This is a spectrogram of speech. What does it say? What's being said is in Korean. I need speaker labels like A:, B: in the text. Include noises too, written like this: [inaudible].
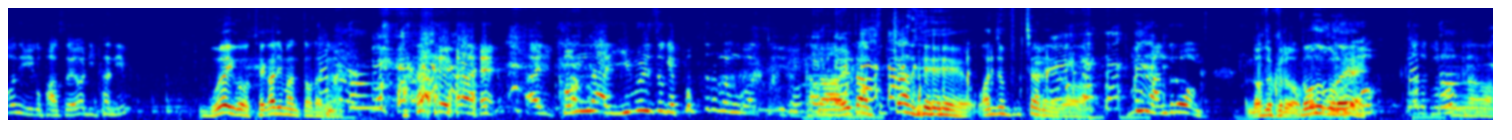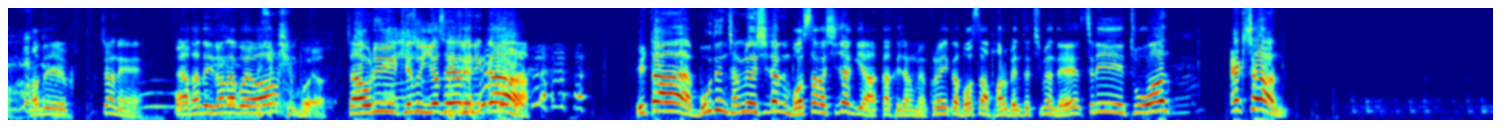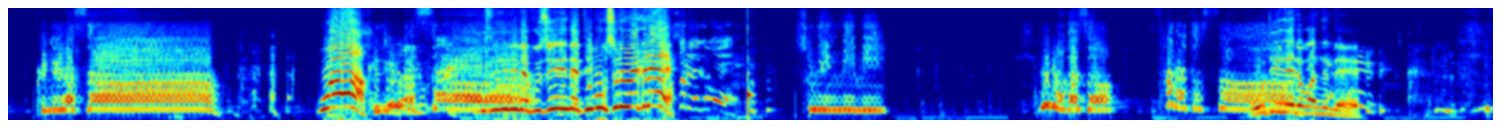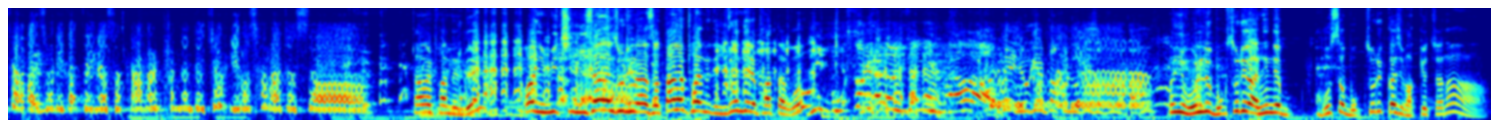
A: 사모님 이거 봤어요, 리타님?
B: 뭐야 이거 대가리만 떠다녀. [laughs]
A: 아니 겁나 이불 속에 폭 들어간 것 같지.
B: 자 일단 [laughs] 푹 자네. 완전 푹 자네 이거.
A: 우리는 안 그럼.
C: 너도 그럼.
B: 너도 그래.
A: 나도 그럼.
B: 어, 다들 푹 자네. 자 다들 일어나고요.
C: 이게 뭐야?
B: 자 우리 계속 이어서 해야 되니까 일단 모든 장면 시작은 머싸가 시작이야 아까 그 장면 그러니까 머싸가 바로 멘트 치면 돼 3, 2, 1 액션!
D: 큰일 났어!
B: 뭐야! 무슨 일인데 무슨 일인데 네 목소리 왜 그래!
A: 소리 왜 그래?
D: 수님님이 내려가서 사라졌어.
B: 어디 내려갔는데
D: 이상한 소리가 들려서 땅을 팠는데 저기로 사라졌어.
B: 땅을 팠는데? 아니 미친 이상한 소리 나서 땅을 팠는데 이런 데를 팠다고?
A: 이 목소리가 더 이상해 임마.
E: 왜 여기를 받고 여기서 그러다고?
B: 아니 원래 목소리가 아닌데 못써 목소리까지 바뀌었잖아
